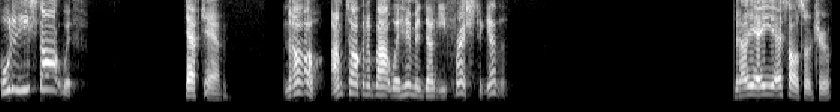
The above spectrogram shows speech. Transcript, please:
who did he start with? Def Jam. No, I'm talking about with him and Dougie Fresh together. Well, yeah, yeah, that's also true.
